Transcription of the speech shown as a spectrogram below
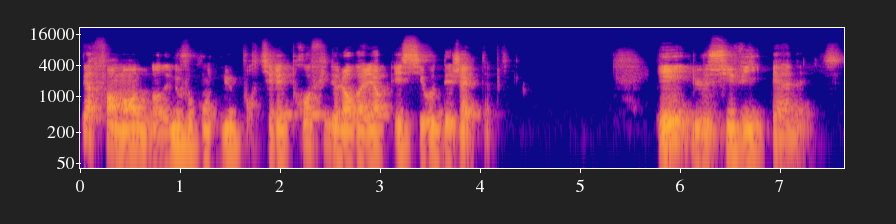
performantes dans de nouveaux contenus pour tirer profit de leur valeur SEO déjà établie. Et le suivi et analyse.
